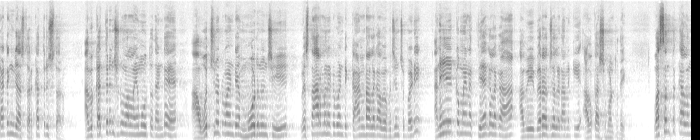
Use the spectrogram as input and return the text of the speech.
కటింగ్ చేస్తారు కత్తిరిస్తారు. అవి కత్తిరించడం వలన ఏమవుతుందంటే ఆ వచ్చినటువంటి మోడు నుంచి విస్తారమైనటువంటి కాండాలుగా విభజించబడి అనేకమైన తీగలుగా అవి విరజల్లడానికి అవకాశం ఉంటుంది వసంతకాలం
